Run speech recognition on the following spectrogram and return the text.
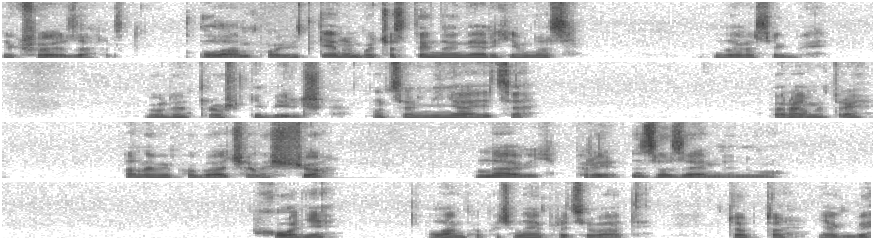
Якщо я зараз лампу відкину, бо частина енергії в нас зараз якби буде трошки більше. Оце міняється параметри, але ви побачили, що навіть при заземленому вході лампа починає працювати. Тобто, якби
